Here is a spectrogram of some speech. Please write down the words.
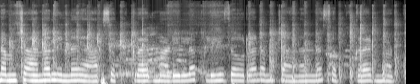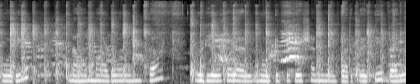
ನಮ್ಮ ಚಾನಲ್ ಇನ್ನು ಯಾರು ಸಬ್ಸ್ಕ್ರೈಬ್ ಮಾಡಿಲ್ಲ ಪ್ಲೀಸ್ ಅವರ ನಮ್ಮ ಚಾನಲ್ನ ಸಬ್ಸ್ಕ್ರೈಬ್ ಮಾಡ್ಕೊರಿ. ನಾವು ಮಾಡುವಂಥ ವಿಡಿಯೋಗಳೆಲ್ಲ ನೋಟಿಫಿಕೇಶನ್ ನಿಮಗೆ ಬರ್ತೈತಿ ಬೆಲ್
